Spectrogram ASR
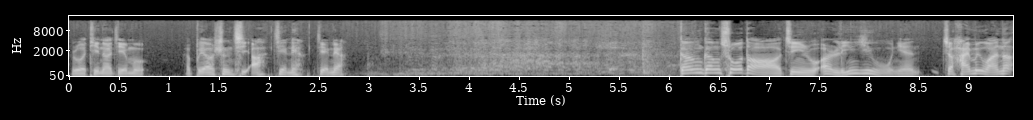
如果听到节目，不要生气啊，见谅见谅。刚刚说到进入二零一五年，这还没完呢。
